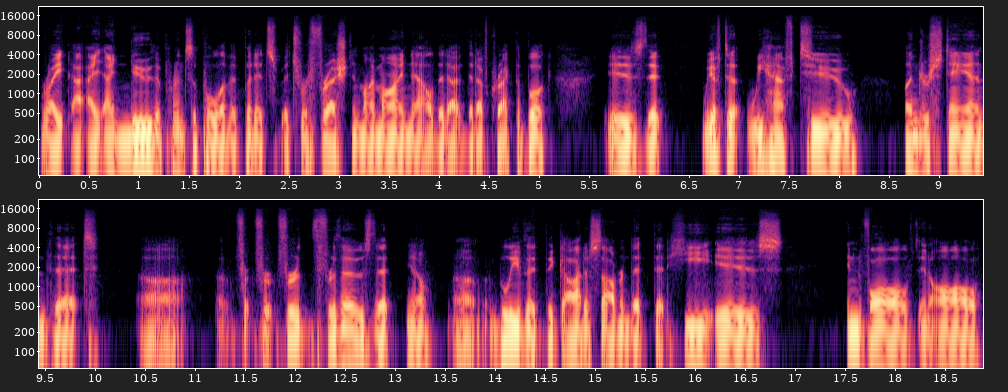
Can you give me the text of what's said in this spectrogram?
right? I, I knew the principle of it, but it's it's refreshed in my mind now that I, that I've cracked the book. Is that we have to we have to understand that uh, for, for for for those that you know uh, believe that that God is sovereign, that that He is involved in all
